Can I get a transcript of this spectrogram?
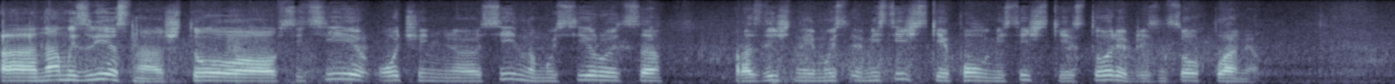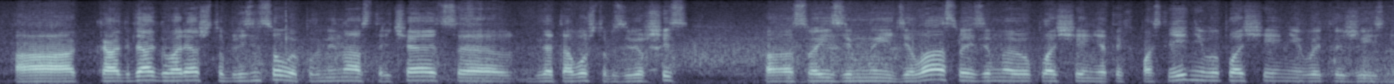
а, нам известно, что в сети очень э, сильно муссируются различные мистические, полумистические истории близнецовых пламен. А когда говорят, что близнецовые пламена встречаются для того, чтобы завершить а, свои земные дела, свое земное воплощение, это их последнее воплощение в этой жизни.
